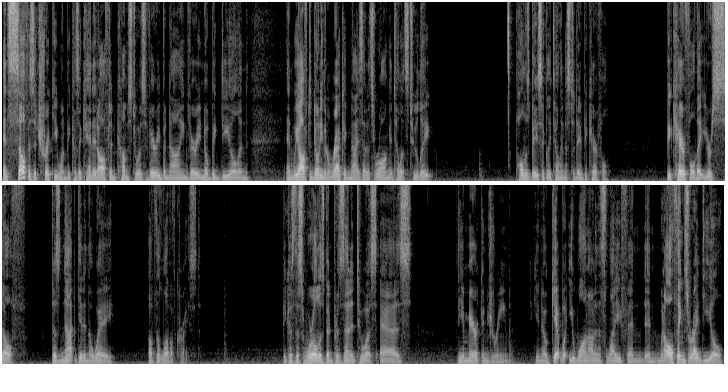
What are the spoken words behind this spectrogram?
And self is a tricky one because again, it often comes to us very benign, very no big deal, and and we often don't even recognize that it's wrong until it's too late. Paul is basically telling us today be careful. Be careful that yourself does not get in the way of the love of Christ. Because this world has been presented to us as the American dream. You know, get what you want out of this life, and, and when all things are ideal,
